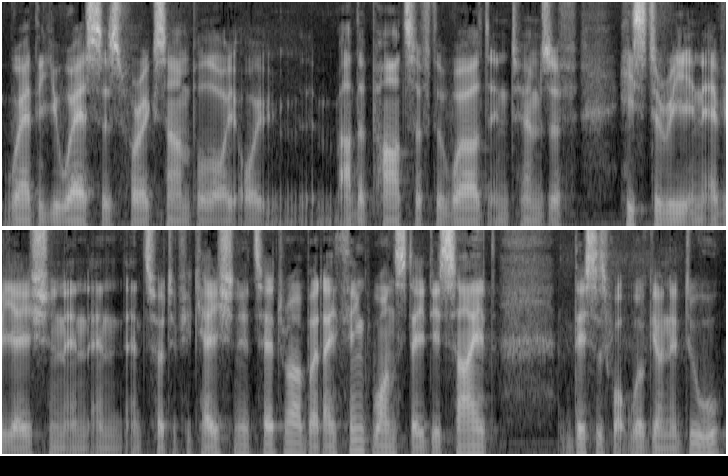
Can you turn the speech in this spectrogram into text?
where the US is, for example, or, or other parts of the world in terms of history in aviation and, and, and certification, etc. But I think once they decide this is what we're going to do,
